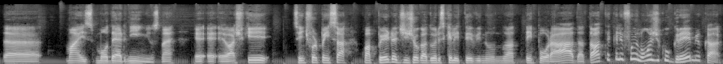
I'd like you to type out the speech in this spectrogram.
uh, mais moderninhos, né? É, é, eu acho que se a gente for pensar com a perda de jogadores que ele teve no, na temporada tal, até que ele foi longe com o Grêmio, cara.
